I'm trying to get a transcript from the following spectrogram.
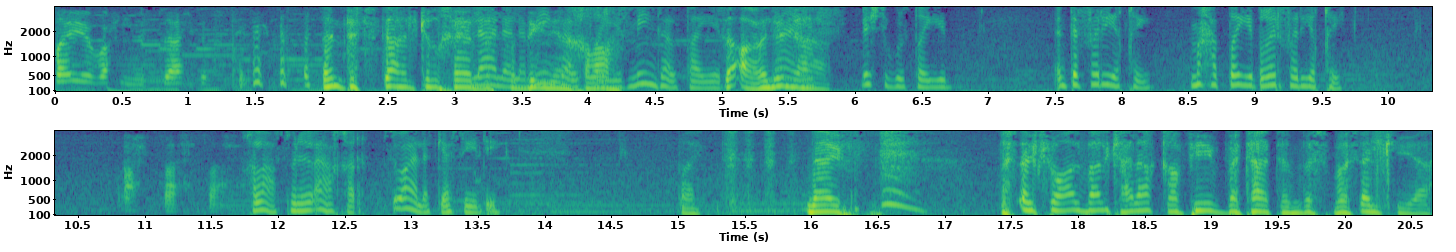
طيب وإحنا نستاهل. أنت تستاهل كل خير لا بس لا لا. صدقني مين قال خلاص طيب مين قال طيب؟ سأعلنها. نايف ليش تقول طيب؟ أنت فريقي ما حد طيب غير فريقي. صح صح صح. خلاص من الآخر. سؤالك يا سيدي. طيب. نايف. بسألك سؤال ما لك علاقة فيه بتاتا؟ بس بسألك إياه.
